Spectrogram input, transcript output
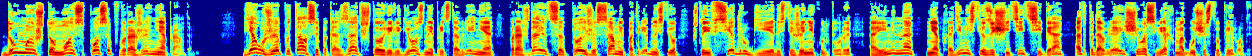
Думаю, что мой способ выражения оправдан. Я уже пытался показать, что религиозные представления порождаются той же самой потребностью, что и все другие достижения культуры, а именно необходимостью защитить себя от подавляющего сверхмогущества природы.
